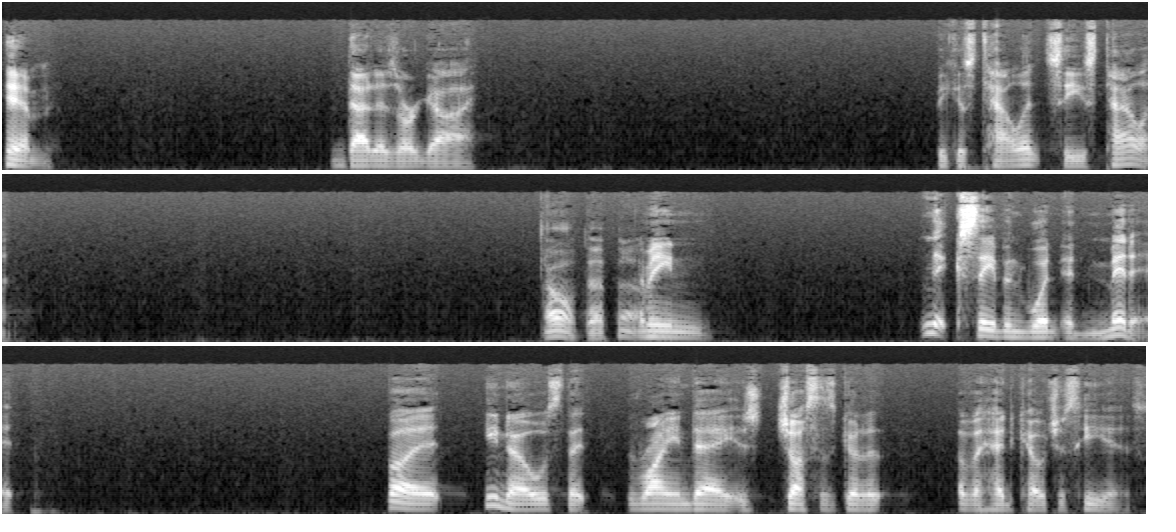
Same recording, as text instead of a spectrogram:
him. That is our guy. Because talent sees talent. oh, definitely. I mean, Nick Saban wouldn't admit it, but he knows that Ryan Day is just as good of a head coach as he is.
